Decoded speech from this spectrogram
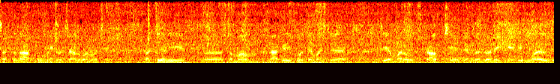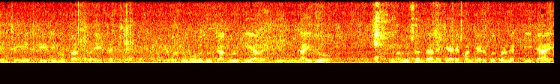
સતત આખો મહિનો ચાલવાનો છે. અત્રેની તમામ નાગરિકો તેમજ જે અમારો સ્ટાફ છે, તેમના દ્વારા એક રેલીનું આયોજન છે. એ રેલીનું તાત્પર્ય એક જ છે કે વધુમાં વધુ જાગૃતિ આવે. કાયદો અનુસંધાને જ્યારે પણ, જ્યારે કોઈ પણ વ્યક્તિ જાય,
